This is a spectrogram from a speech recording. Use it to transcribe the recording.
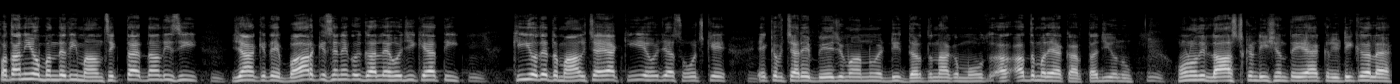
ਪਤਾ ਨਹੀਂ ਉਹ ਬੰਦੇ ਦੀ ਮਾਨਸਿਕਤਾ ਇਦਾਂ ਦੀ ਸੀ ਜਾਂ ਕਿਤੇ ਬਾਹਰ ਕਿਸੇ ਨੇ ਕੋਈ ਗੱਲ ਇਹੋ ਜੀ ਕਹਿਤੀ। ਕੀ ਉਹਦੇ ਦਿਮਾਗ 'ਚ ਆਇਆ ਕੀ ਇਹੋ ਜਿਹਾ ਸੋਚ ਕੇ ਇੱਕ ਵਿਚਾਰੇ ਬੇਜੁਬਾਨ ਨੂੰ ਐਡੀ ਦਰਦਨਾਕ ਮੌਤ ਅੱਧ ਮਰਿਆ ਕਰਤਾ ਜੀ ਉਹਨੂੰ। ਹੁਣ ਉਹਦੀ ਲਾਸਟ ਕੰਡੀਸ਼ਨ ਤੇ ਹੈ ਕ੍ਰਿਟੀਕਲ ਹੈ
